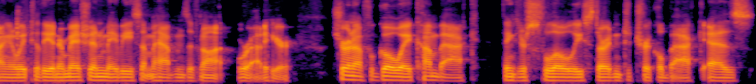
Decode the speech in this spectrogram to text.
I'm gonna wait till the intermission. Maybe something happens. If not, we're out of here. Sure enough, we'll go away, come back. Things are slowly starting to trickle back as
